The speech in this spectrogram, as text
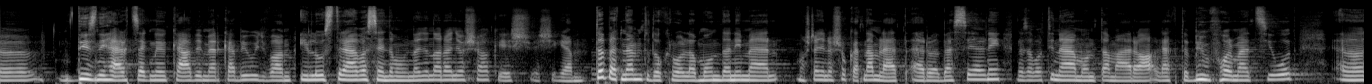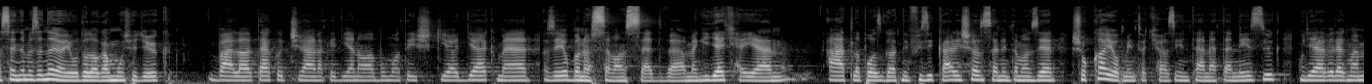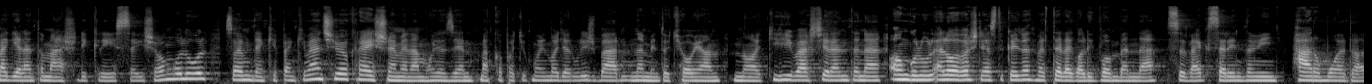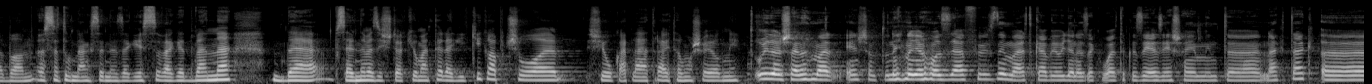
Disney hercegnő kb. mert kb. úgy van illusztrálva, szerintem hogy nagyon aranyosak, és, és igen. Többet nem tudok róla mondani, mert most annyira sokat nem lehet erről beszélni. Igazából Tina elmondta már a legtöbb információt. Szerintem ez egy nagyon jó dolog amúgy, hogy ők vállalták, hogy csinálnak egy ilyen albumot és kiadják, mert azért jobban össze van szedve, meg így egy helyen átlapozgatni fizikálisan szerintem azért sokkal jobb, mint hogyha az interneten nézzük. Ugye elvileg már megjelent a második része is angolul, szóval mindenképpen kíváncsi vagyok rá, és remélem, hogy azért megkaphatjuk majd magyarul is, bár nem, mint hogyha olyan nagy kihívást jelentene angolul elolvasni ezt a könyvet, mert tényleg alig van benne szöveg, szerintem így három oldalban össze tudnánk szedni az egész szöveget benne, de szerintem ez is tök jó, mert tényleg így kikapcsol, és jókat lehet rajta mosolyogni. Újdonságot már én sem tudnék nagyon hozzáfűzni, mert kb. ugyanezek voltak az érzéseim, mint nektek.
